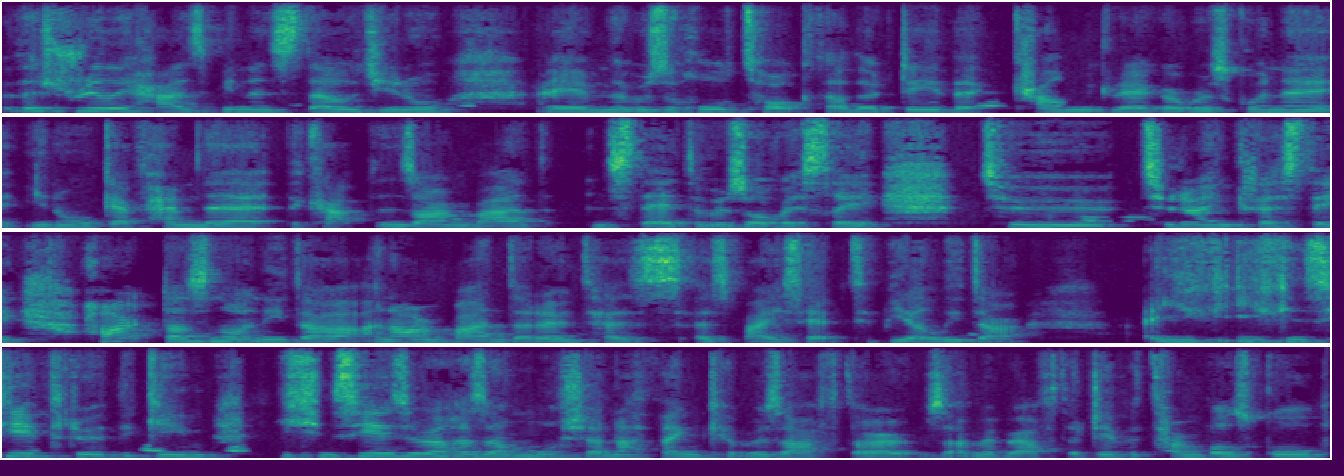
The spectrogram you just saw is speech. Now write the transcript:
But this really has been instilled, you know. Um, there was a whole talk the other day that Cal McGregor was going to, you know, give him the, the captain's armband. Instead, it was obviously to, to Ryan Christie. Hart does not need a, an armband around his, his bicep to be a leader you, you can see it through the game. You can see as well his emotion. I think it was after was that maybe after David Turnbull's goal,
